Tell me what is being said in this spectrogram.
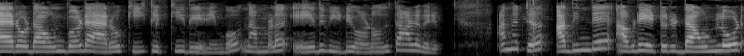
arrow downward arrow key click ചെയ്ത് കഴിയുമ്പോൾ നമ്മൾ ഏത് വീഡിയോ ആണോ അത് താഴെ വരും. എന്നിട്ട് അതിന്റെ അവിടെ ആയിട്ടൊരു ഡൗൺലോഡ്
